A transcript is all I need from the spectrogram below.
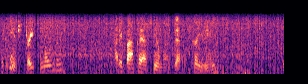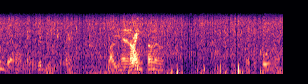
They came straight from over there. How they bypass him like that? That's crazy, ain't it? Ooh, that been a good video there. Oh, you had it right on? in front of us. That's a cool one.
